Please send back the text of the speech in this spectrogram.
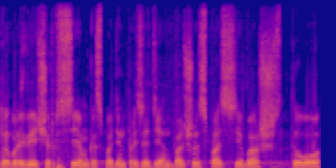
Добрый вечер всем, господин президент. Большое спасибо, что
